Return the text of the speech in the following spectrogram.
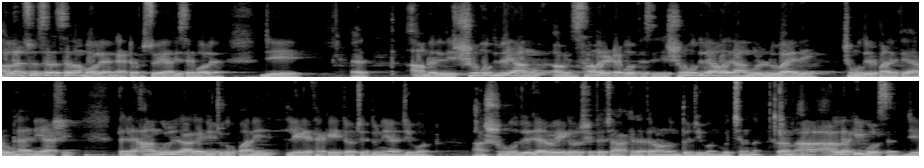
আল্লাহ রসুল সাল্লাহ সাল্লাম বলেন, একটা সৈয়াদিসে বলেন যে আমরা যদি সমুদ্রে আমি সামারিটা বলতেছি যে, সমুদ্রে আমাদের আঙ্গুল ডুবাই দেয়, সমুদ্রের পানিতে আর উঠায় নিয়ে আসি। তাহলে আঙ্গুলের আগে যেটুকু পানি লেগে থাকে, এটা হচ্ছে দুনিয়ার জীবন। আর সমুদ্রে যা রয়ে গেল, সেটা হচ্ছে আখেরাতের অনন্ত জীবন, বুঝছেন না? কারণ আল্লাহ কি বলছেন যে,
